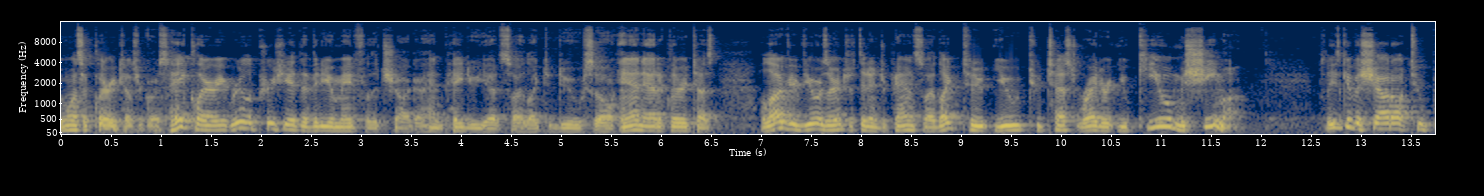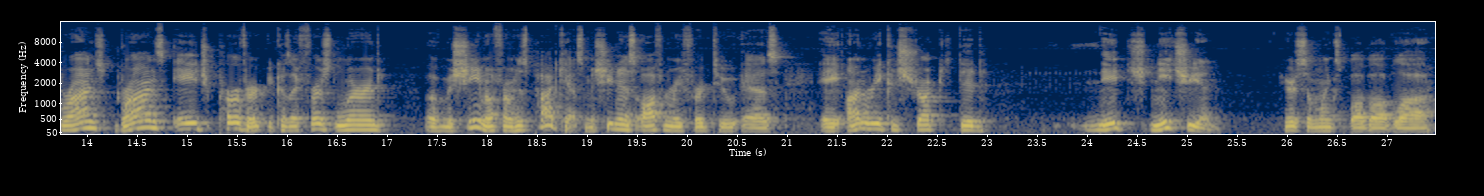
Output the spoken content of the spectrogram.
Who wants a Clarey test request? Hey Clarey, really appreciate the video made for the chaga. I hadn't paid you yet, so I'd like to do so and add a Clarey test. A lot of your viewers are interested in Japan, so I'd like to you to test writer Yukio Mishima. Please give a shout out to Bronze, Bronze Age Pervert because I first learned of Mishima from his podcast. Mishima is often referred to as a unreconstructed Nietzschean. Here's some links, blah, blah, blah,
